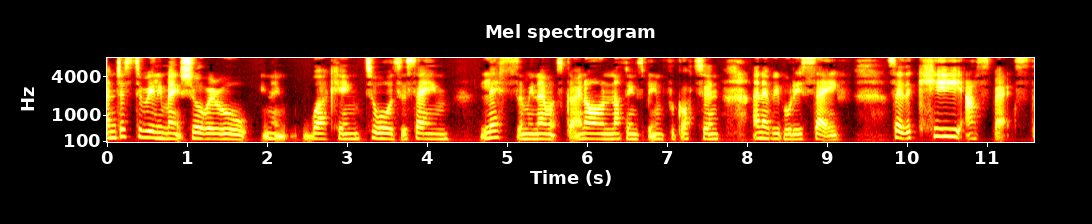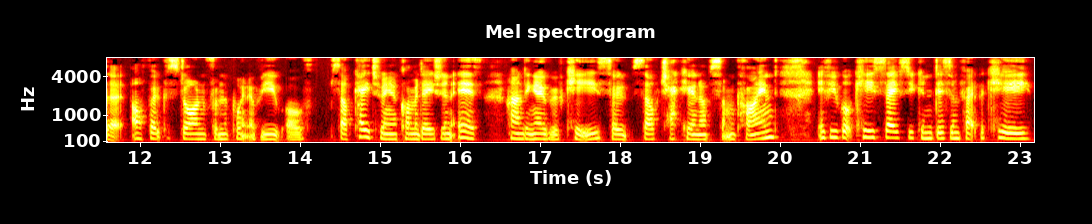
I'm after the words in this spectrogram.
and just to really make sure we're all, you know, working towards the same lists and we know what's going on, nothing's been forgotten, and everybody's safe. So the key aspects that are focused on from the point of view of self catering accommodation is handing over of keys, so self check in of some kind. If you've got key safes, you can disinfect the key.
